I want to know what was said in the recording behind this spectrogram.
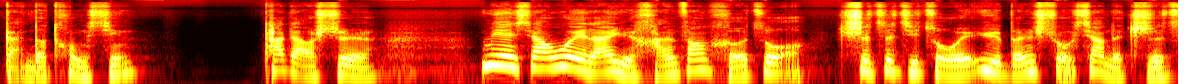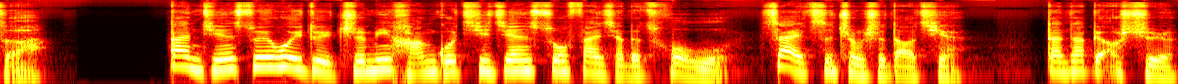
感到痛心。他表示。面向未来与韩方合作是自己作为日本首相的职责。岸田虽未对殖民韩国期间所犯下的错误再次正式道歉，但他表示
